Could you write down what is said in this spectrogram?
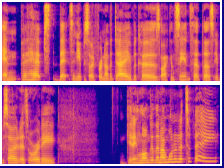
And perhaps that's an episode for another day because I can sense that this episode is already getting longer than I wanted it to be.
